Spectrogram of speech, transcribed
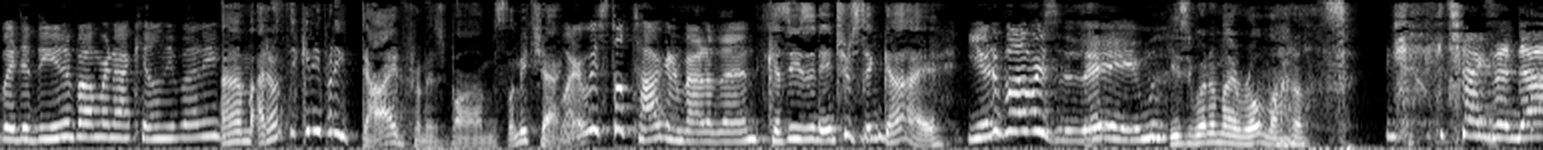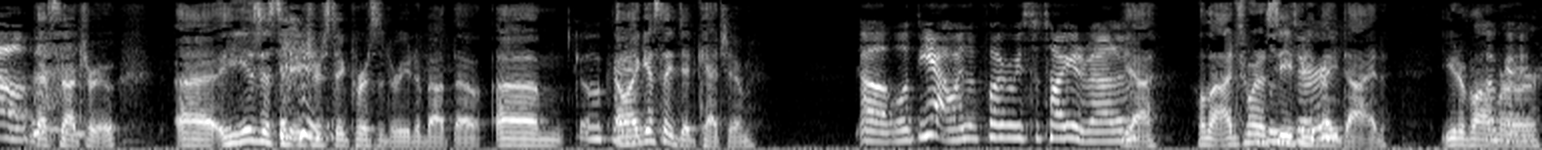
Wait, did the Unabomber not kill anybody? Um, I don't think anybody died from his bombs. Let me check. Why are we still talking about him then? Because he's an interesting guy. Unabomber's lame. He's one of my role models. Jackson, no. That's not true. Uh, he is just an interesting person to read about, though. Um, Okay. oh, I guess they did catch him. Oh, well, yeah, why the fuck are we still talking about him? Yeah. Hold on, I just want to see if anybody died. Unabomber.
